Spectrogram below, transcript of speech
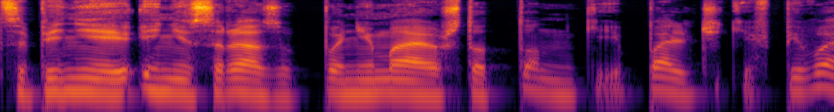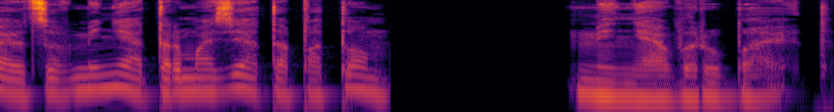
Цепенею и не сразу понимаю, что тонкие пальчики впиваются в меня, тормозят, а потом меня вырубает.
